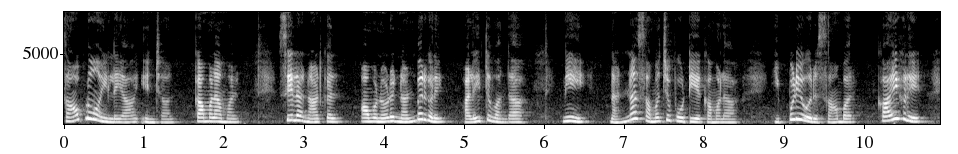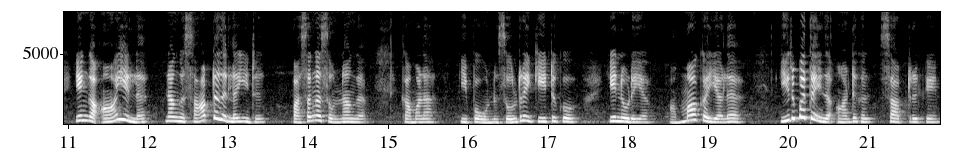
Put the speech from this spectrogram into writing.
சாப்பிடுவோம் இல்லையா? என்றாள் கமலாமாள் சில நாட்கள் அவனோட நண்பர்களை அழைத்து வந்தா நீ நன்னா சமைச்சு போட்டிய கமலா இப்படி ஒரு சாம்பார் காய்களே எங்கள் ஆயில்ல நாங்கள் சாப்பிட்டதில்லை என்று பசங்க சொன்னாங்க. கமலா இப்போ ஒன்று சொல்கிறேன் கேட்டுக்கோ. என்னுடைய அம்மா கையால் இருபத்தைந்து ஆண்டுகள் சாப்பிட்ருக்கேன்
